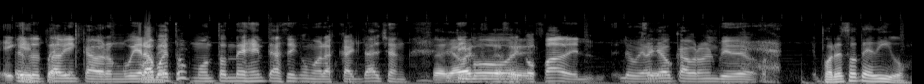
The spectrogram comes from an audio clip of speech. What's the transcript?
Eh, Eso eh, está bien, cabrón. Hubiera Porque- puesto un montón de gente así como las Kardashian, tipo Godfather. Le hubiera Sí. quedado cabrón el video. Por eso te digo.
